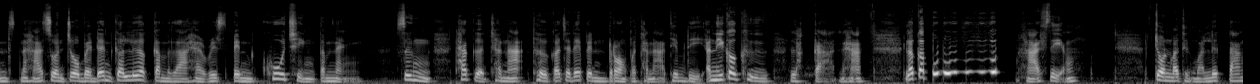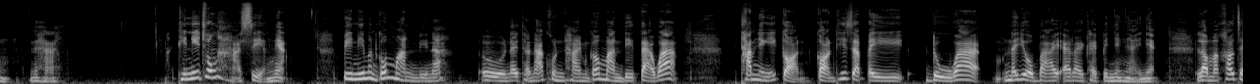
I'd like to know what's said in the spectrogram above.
นส์นะคะส่วนโจไบเดนก็เลือกกัมลาแฮร์ริสเป็นคู่ชิงตำแหน่ง ซึ่งถ้าเกิดชนะเธอก็จะได้เป็นรองประธานาธิบดี อันนี้ก็คือหลักการนะคะแล้วก็ปุ๊บปุ๊บปุ๊บหาเสียง จนมาถึงวันเลือกตั้งนะคะทีนี้ช่วงหาเสียงเนี่ย ปีนี้มันก็มันดีนะเออในฐานะคนไทยมันก็มันดีแต่ว่าทำอย่างนี้ก่อนก่อนที่จะไปดูว่านโยบายอะไรใครเป็นยังไงเนี่ย เรามาเข้าใจ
